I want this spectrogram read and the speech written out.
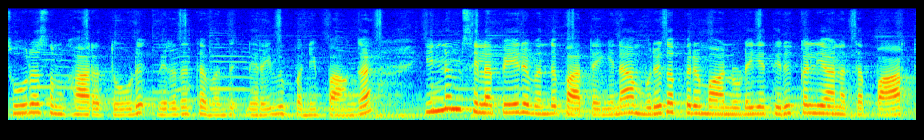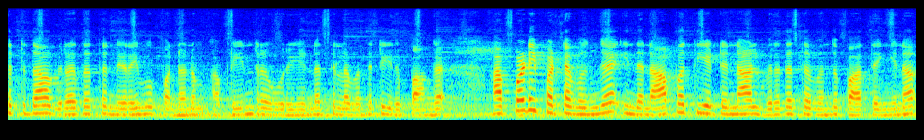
சூரசம்ஹாரத்தோடு விரதத்தை வந்து நிறைவு பண்ணிப்பாங்க. இன்னும் சில பேர் வந்து பார்த்தீங்கன்னா முருகப்பெருமானுடைய திருக்கல்யாணத்தை பார்த்துட்டு தான் விரதத்தை நிறைவு பண்ணணும் அப்படின்ற ஒரு எண்ணத்தில் வந்துட்டு இருப்பாங்க. அப்படிப்பட்டவங்க இந்த நாற்பத்தி எட்டு நாள் விரதத்தை வந்து பார்த்தீங்கன்னா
